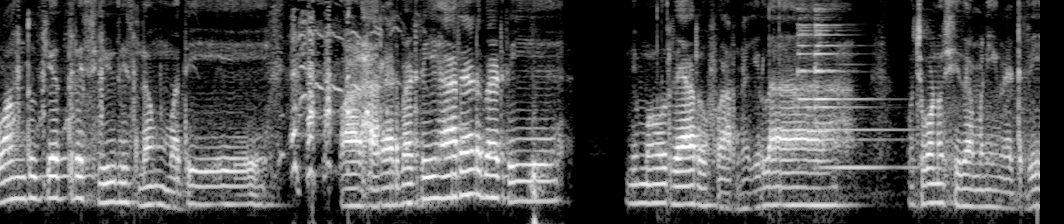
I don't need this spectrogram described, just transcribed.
ಒಂದು ಗೆದ್ರೆ ಸೀರೀಸ್ ನಮ್ಮದೇ. ಹಾರಾಡ್ಬೇಡ್ರಿ ಹಾರಾಡ್ಬೇಡ್ರಿ ನಿಮ್ಮವ್ರು ಯಾರು ಫಾರ್ನಾಗಿಲ್ಲ ಮುಚ್ಕೊಂಡು ಸೀದಾ ಮನೆ ನಡ್ರಿ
